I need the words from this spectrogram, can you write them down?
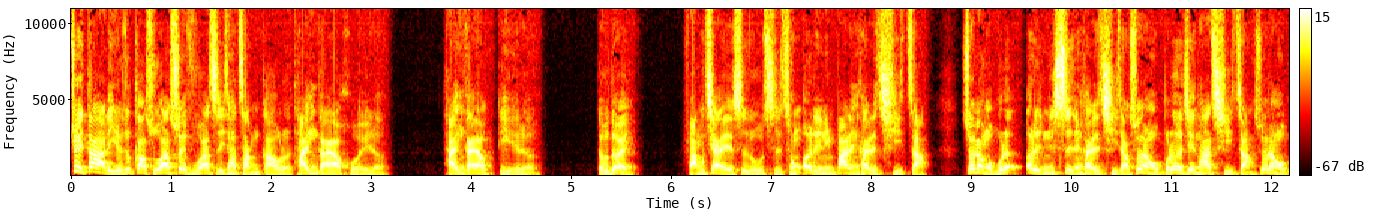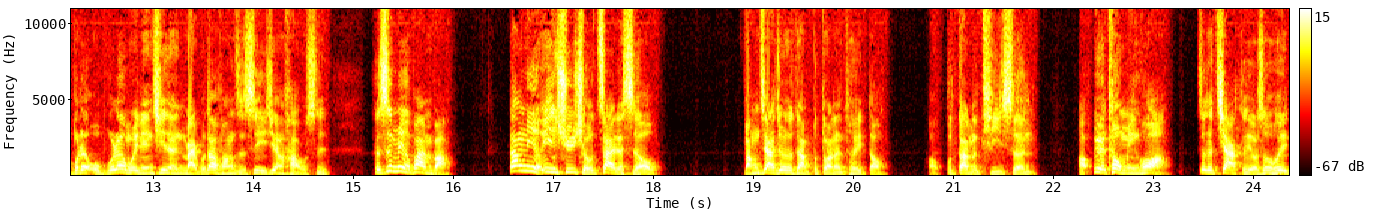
最大的理由就告诉他说服他自己它涨高了，它应该要回了，它应该要跌了，对不对？房价也是如此，从二零零八年开始起涨，虽然我不认二零零四年开始起涨，虽然我不乐见它起涨，虽然我不认我不认为年轻人买不到房子是一件好事，可是没有办法，当你有硬需求在的时候。房价就是这样不断的推动，好，不断的提升，好，越透明化，这个价格有时候会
